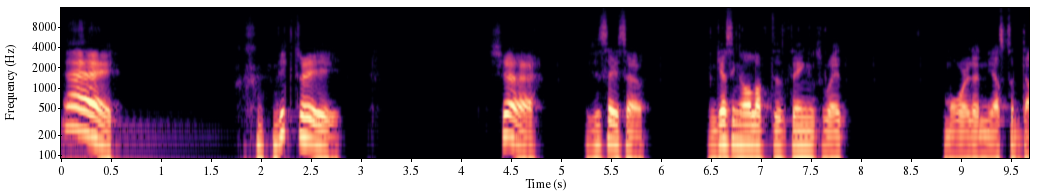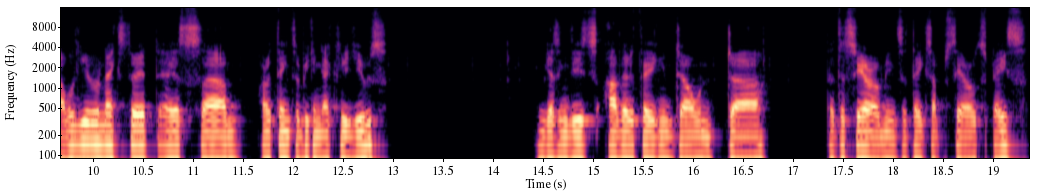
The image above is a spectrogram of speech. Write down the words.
Hey! Victory! Sure, if you say so. I'm guessing all of the things with more than just a W next to it is um, are things that we can actually use. I'm guessing these other things don't, uh, that the zero means it takes up zero space.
